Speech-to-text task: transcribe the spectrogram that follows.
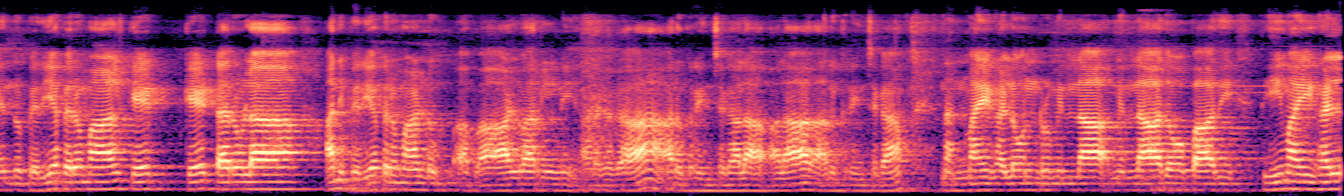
ఎందు పెరియ పెరుమాళ్ కే కేటరులా అని పెరియ పెరుమాళ్ళు ఆళ్వార్లని అడగగా అనుగ్రహించగల అలా అనుగ్రహించగా நன்மைகள் మిల్లా మిల్లాదోపాధి தீமைகள்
